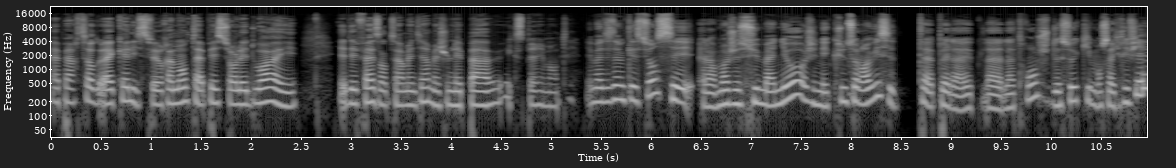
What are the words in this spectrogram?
à partir de laquelle il se fait vraiment taper sur les doigts et il y a des phases intermédiaires, mais je ne l'ai pas euh, expérimenté. Et ma deuxième question, c'est alors moi je suis Magno, je n'ai qu'une seule envie, c'est de taper la, tronche de ceux qui m'ont sacrifié.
